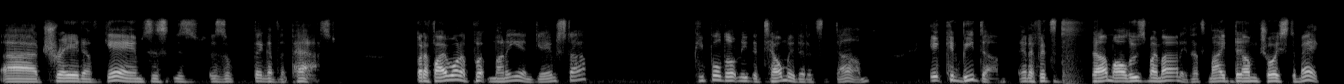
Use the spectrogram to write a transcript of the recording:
uh, trade of games is, is is a thing of the past. But if I want to put money in GameStop, people don't need to tell me that it's dumb. It can be dumb, and if it's dumb, I'll lose my money. That's my dumb choice to make.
